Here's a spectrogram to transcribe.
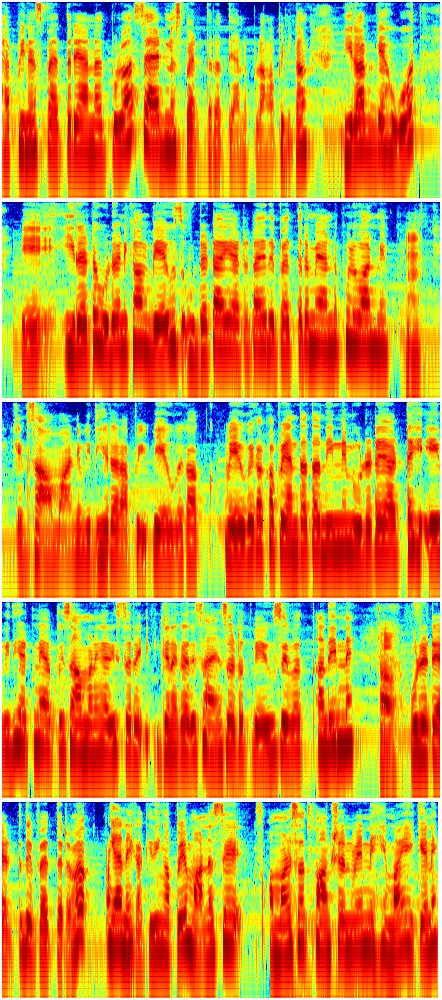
හැපිනස් පැත්තර යන්නත් පුළුවන් සෑඩ්නස් පැත්තරත් යන්න පුළන් අපිනිකං ඉරක් ගැහුවොත් ඒ ඉරට උඩ නිකම් වේවස් උඩටයි යටටයි දෙ පැත්තරම යන්න පුළුවන්නේ. සාමාන්‍ය විදිහට අපි වේව් එකක් වේව එක අප ඇන්ත අදින්න උඩට යට. ඒ විදිහටන අපි සාමානය රිස්සර ඉගෙනකරි සයින්සටත් වේවසේවත් අදින්න උඩට ඇට දෙ පැත්තරම යන එකකිතින් අපේ මනසේ අමනසත් ෆංක්ෂන් වෙන්න හෙමයි එකනෙ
